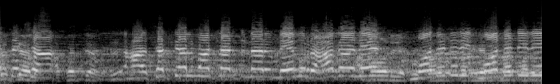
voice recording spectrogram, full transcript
అధ్యక్ష అసత్యాలు. మాట్లాడుతున్నారు. మేము రాగానే మొదటిది మొదటిది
